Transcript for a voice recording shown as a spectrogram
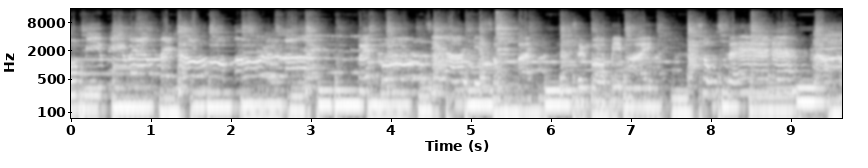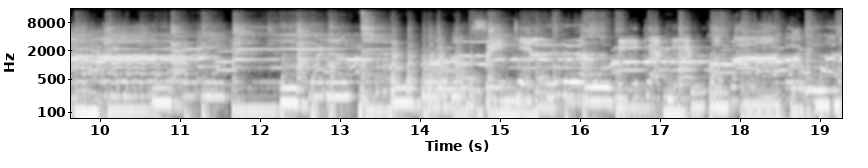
ผมมีวี่แววในโลกออนไลน์เป็นผู้ที่อายส่งไปซึ่งบอกมีภัยส่งแสงกลับมาสิ่งที่เหลือมีแค่เพียงความหวาน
